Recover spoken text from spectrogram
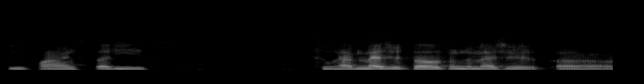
to find studies to have measured those and to measure uh,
